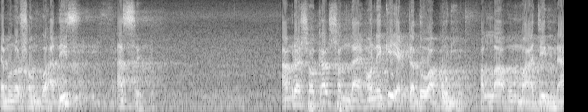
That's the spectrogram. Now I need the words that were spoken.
এমন অসংখ্য হাদিস আছে। আমরা সকাল সন্ধ্যায় অনেকেই একটা দোয়া পড়ি। আল্লাহ আজিরনা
